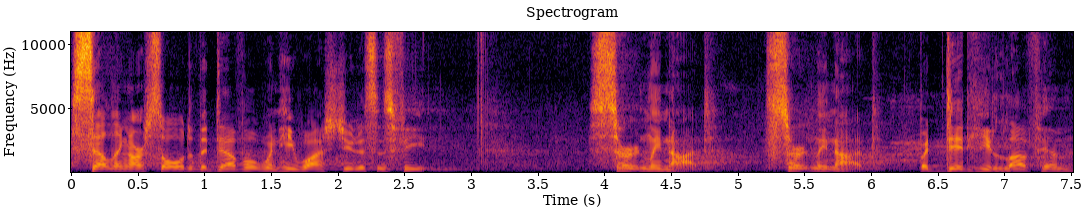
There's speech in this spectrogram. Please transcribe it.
selling our soul to the devil when he washed Judas's feet? Certainly not. Certainly not. But did he love him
